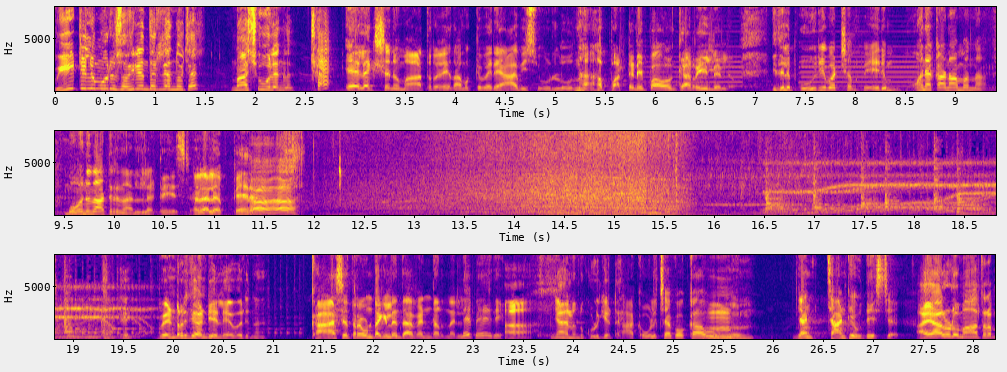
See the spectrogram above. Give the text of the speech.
വീട്ടിലും ഒരു സൗകര്യം തരില്ല എന്ന് വെച്ചാൽ? നാശൂലങ്ങൾ. എലക്ഷന് മാത്രമേ നമുക്ക് വരെ ആവശ്യമുള്ളൂ എന്ന് ആ പട്ടിണി പാവക്ക് അറിയില്ലല്ലോ. ഇതിൽ ഭൂരിപക്ഷം പേരും മോനെ കാണാമെന്ന. മോന് നാട്ടിന് നല്ല ടേസ്റ്റ് അല്ലേ അല്ലെ പേരാ. വെണ്ടർ ചാണ്ടിയല്ലേ വരുന്നത് കാശ് എത്ര ഉണ്ടെങ്കിൽ എന്താ വെണ്ടർന്നല്ലേ പേര്? ആ ഞാനൊന്ന് കുളിക്കട്ടെ. കാക്ക വിളിച്ചാ കൊക്കാവും. ഞാൻ ചാണ്ടിയ ഉദ്ദേശിച്ച. അയാളോട് മാത്രം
